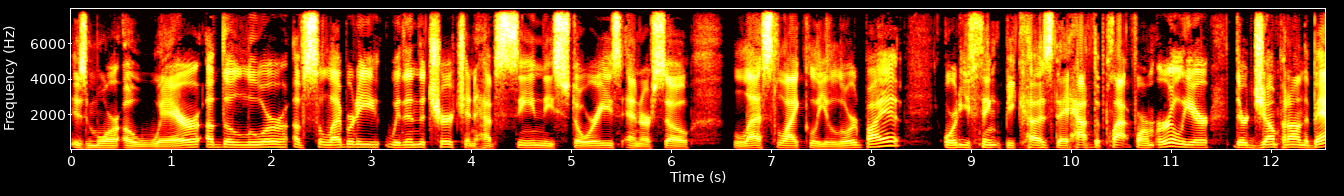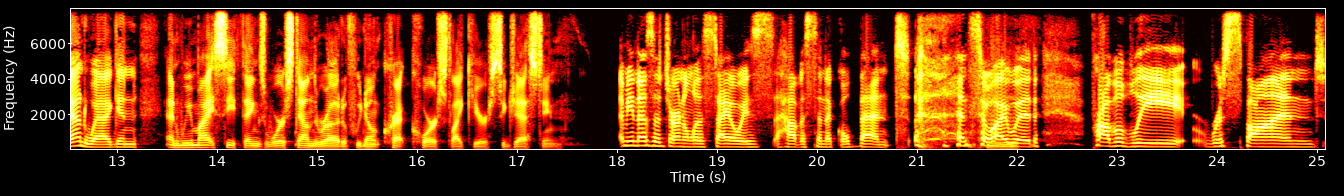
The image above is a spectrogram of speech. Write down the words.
is more aware of the lure of celebrity within the church and have seen these stories and are so less likely lured by it? Or do you think because they have the platform earlier, they're jumping on the bandwagon and we might see things worse down the road if we don't correct course like you're suggesting? I mean, as a journalist, I always have a cynical bent. and so mm. I hmm. would probably respond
